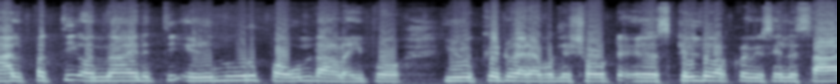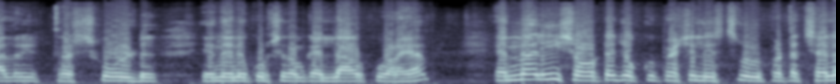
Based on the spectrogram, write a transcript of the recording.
നാൽപ്പത്തി ഒന്നായിരത്തി എഴുന്നൂറ് പൗണ്ടാണ് ഇപ്പോൾ യു കെ ടു വരാൻ വേണ്ടി ഷോർട്ട് സ്കിൽഡ് വർക്കർ വിസയിൽ സാലറി ത്രഷ് ഹോൾഡ് എന്നതിനെക്കുറിച്ച് നമുക്ക് എല്ലാവർക്കും അറിയാം. എന്നാൽ ഈ ഷോർട്ടേജ് ഒക്യുപ്പേഷൻ ലിസ്റ്റിൽ ഉൾപ്പെട്ട ചില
